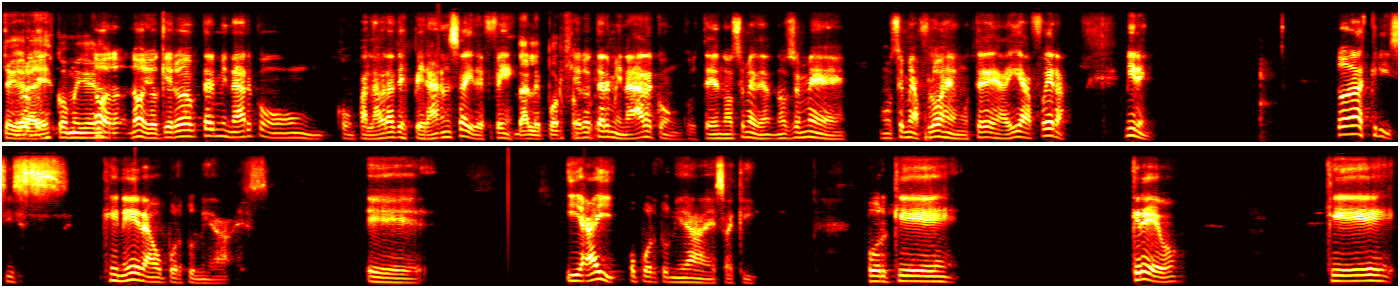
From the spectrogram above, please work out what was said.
Te agradezco, Miguel. No, no, yo quiero terminar con, con, palabras de esperanza y de fe. Dale, por favor. Quiero terminar con que ustedes no se me, no se me, no se me aflojen, ustedes ahí afuera. Miren, toda crisis genera oportunidades. Eh, y hay oportunidades aquí, porque creo que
